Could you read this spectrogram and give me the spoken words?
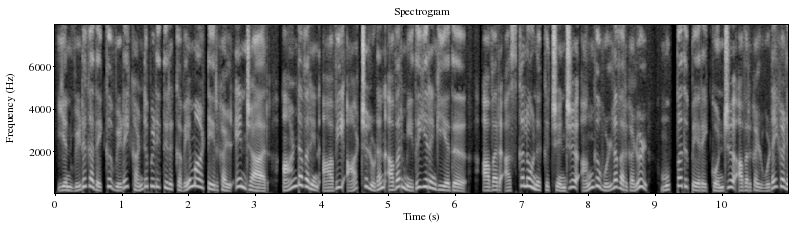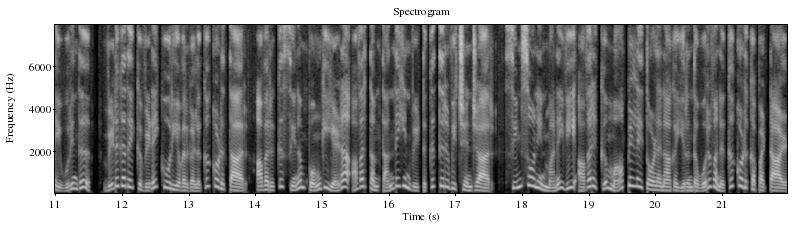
என் விடுகதைக்கு விடை கண்டுபிடித்திருக்கவே மாட்டீர்கள் என்றார். ஆண்டவரின் ஆவி ஆற்றலுடன் அவர் மீது இறங்கியது. அவர் அஸ்கலோனுக்குச் சென்று அங்கு உள்ளவர்களுள் முப்பது பேரைக் கொன்று அவர்கள் உடைகளை உறிந்து விடுகதைக்கு விடை கூறியவர்களுக்கு கொடுத்தார். அவருக்கு சினம் பொங்கி எழ அவர் தம் தந்தையின் வீட்டுக்கு திரும்பிச் சென்றார். சிம்சோனின் மனைவி அவருக்கு மாப்பிள்ளை தோழனாக இருந்த ஒருவனுக்கு கொடுக்கப்பட்டாள்.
